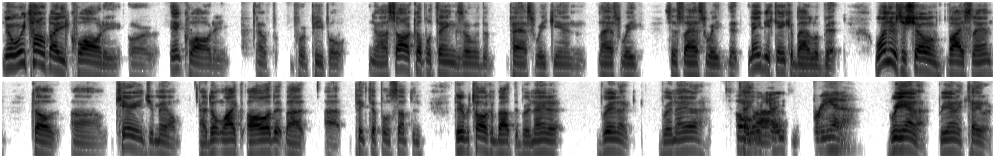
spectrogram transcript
you know, when we talk about equality or inequality you know, for people, you know, I saw a couple things over the past weekend, last week, since last week, that made me think about a little bit. One, there's a show on Viceland called um, Cari and Jemele. I don't like all of it, but I picked up on something. They were talking about the Brenna, Brenna, Brenna Oh, Taylor uh, case. Brianna. Brianna, Breonna Taylor.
